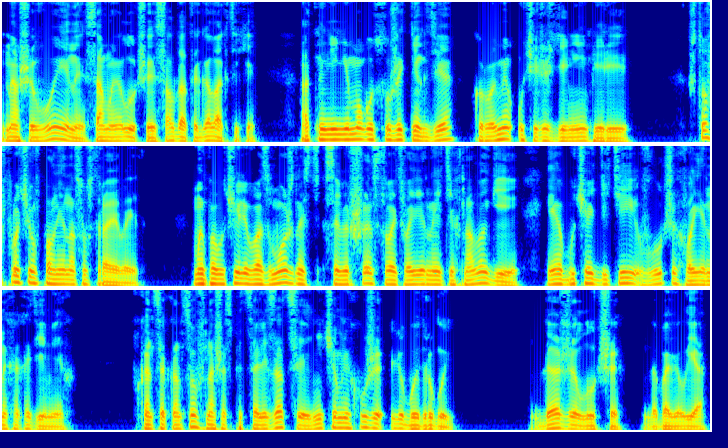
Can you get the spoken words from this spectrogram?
Наши воины, самые лучшие солдаты галактики, отныне не могут служить нигде, кроме учреждений империи. Что, впрочем, вполне нас устраивает мы получили возможность совершенствовать военные технологии и обучать детей в лучших военных академиях. В конце концов, наша специализация ничем не хуже любой другой. «Даже лучше», — добавил я.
